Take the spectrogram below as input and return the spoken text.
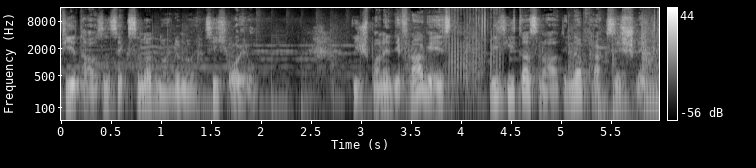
4.699 Euro. Die spannende Frage ist, wie sich das Rad in der Praxis schlägt.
